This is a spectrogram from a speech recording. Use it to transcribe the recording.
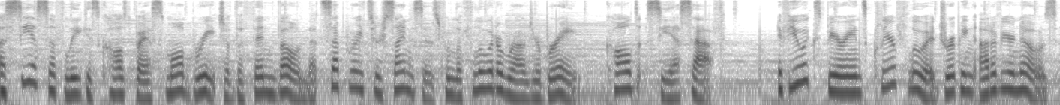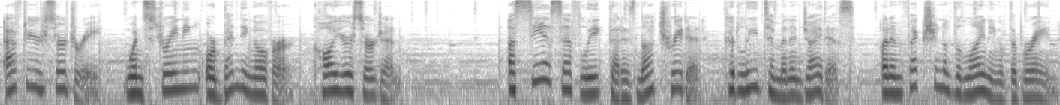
A CSF leak is caused by a small breach of the thin bone that separates your sinuses from the fluid around your brain, called CSF. If you experience clear fluid dripping out of your nose after your surgery, when straining or bending over, call your surgeon. A CSF leak that is not treated could lead to meningitis, an infection of the lining of the brain.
